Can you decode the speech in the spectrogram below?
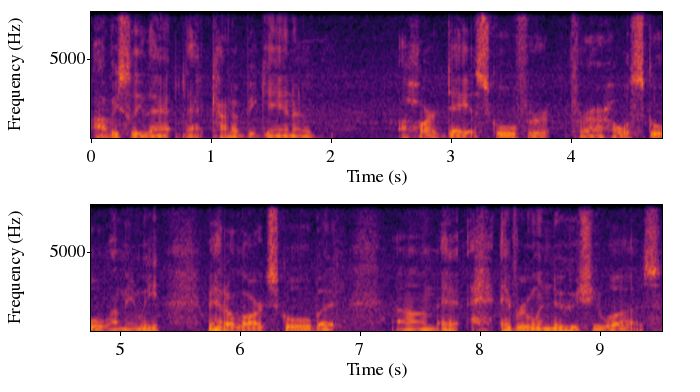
obviously that that kind of began a a hard day at school for, for our whole school. I mean, we, we had a large school, but um, everyone knew who she was,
